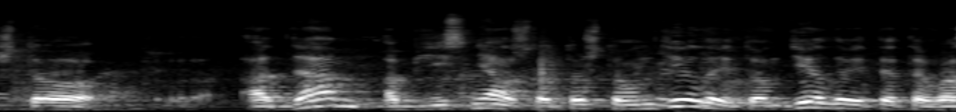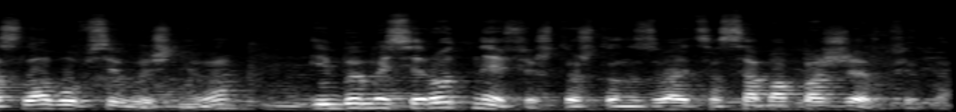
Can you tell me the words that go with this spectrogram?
что Адам объяснял, что то, что он делает, он делает это во славу Всевышнего, ибо Масерот Нефиш, то, что называется самопожертвенно.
